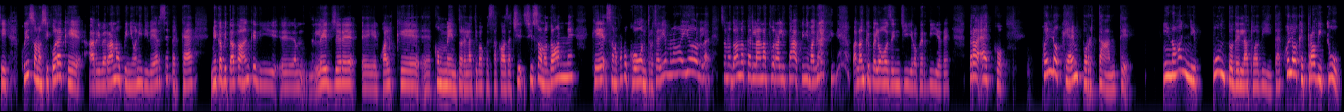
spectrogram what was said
Sì, qui sono sicura che arriveranno opinioni diverse perché mi è capitato anche di eh, leggere eh, qualche eh, commento relativo a questa cosa. Ci, ci, sono donne che sono proprio contro, cioè io, no, io sono donna per la naturalità, quindi magari vanno anche pelose in giro per dire. Però ecco, quello che è importante in ogni punto della tua vita è quello che provi tu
